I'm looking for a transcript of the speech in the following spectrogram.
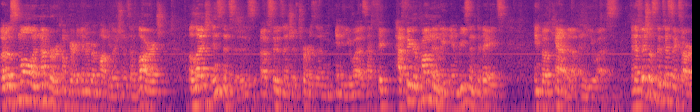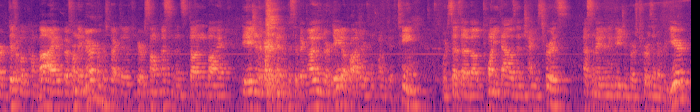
although small in number compared to immigrant populations at large, alleged instances of citizenship tourism in the US have, fig have figured prominently in recent debates in both Canada and the US. And official statistics are difficult to come by, but from the American perspective, here are some estimates done by the Asian American and Pacific Islander Data Project in 2015, which says that about 20,000 Chinese tourists estimated engage in birth tourism every year.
